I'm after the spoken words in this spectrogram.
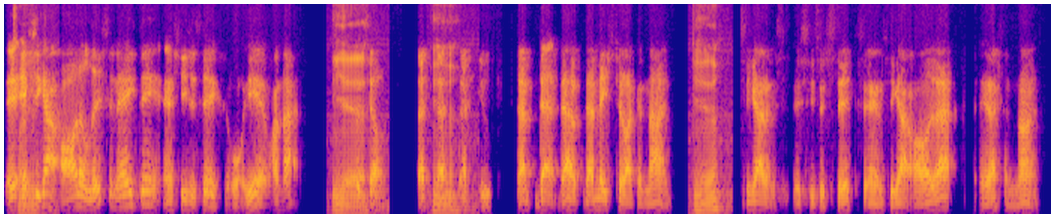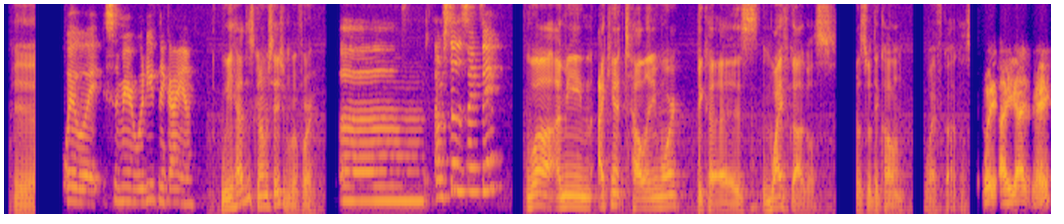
If, if she got all the lists and everything, and she's a six, well, yeah, why not? Yeah. Sure. That's that's yeah. that's huge. That that that that makes her like a nine. Yeah. She got a she's a six, and she got all of that. Yeah, that's a nine. Yeah. Wait, wait, Samir, what do you think I am? We had this conversation before. Um, I'm still the same thing. Well, I mean, I can't tell anymore because wife goggles. That's what they call them. Wife goggles. Wait, are you guys married?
